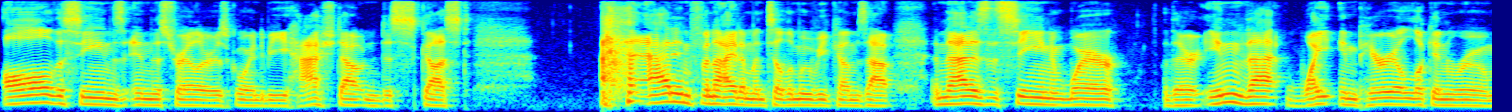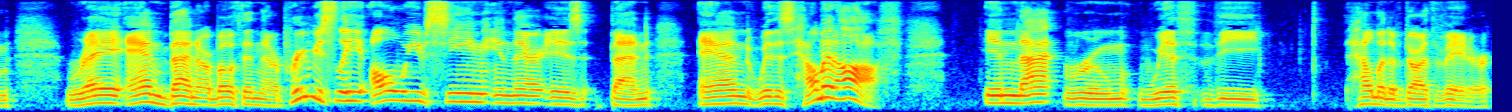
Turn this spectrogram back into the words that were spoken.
all the scenes in this trailer is going to be hashed out and discussed ad infinitum until the movie comes out. And that is the scene where they're in that white imperial looking room. Rey and Ben are both in there. Previously, all we've seen in there is Ben and with his helmet off in that room with the helmet of Darth Vader.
